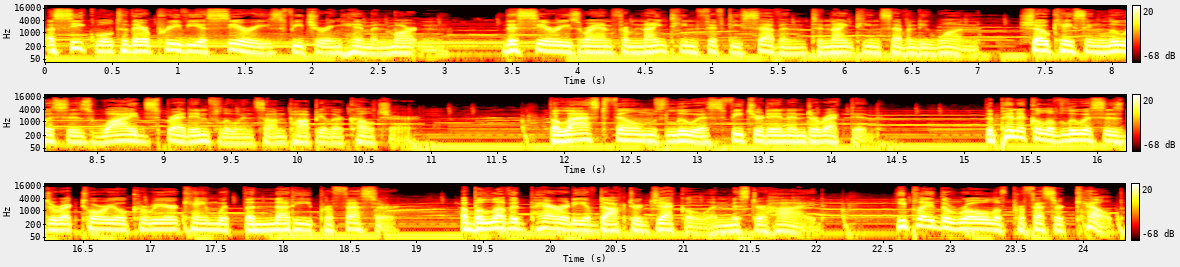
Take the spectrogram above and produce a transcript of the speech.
a sequel to their previous series featuring him and Martin. This series ran from 1957 to 1971, showcasing Lewis's widespread influence on popular culture. The last films Lewis featured in and directed. The pinnacle of Lewis's directorial career came with The Nutty Professor, a beloved parody of Dr. Jekyll and Mr. Hyde. He played the role of Professor Kelp,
